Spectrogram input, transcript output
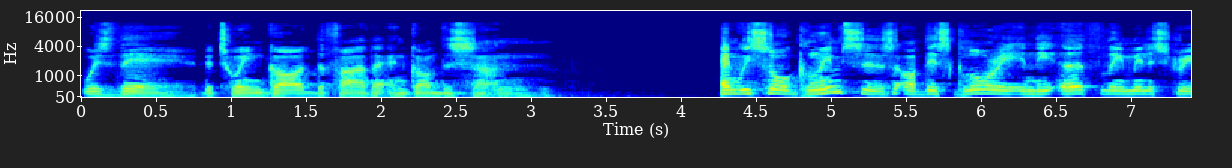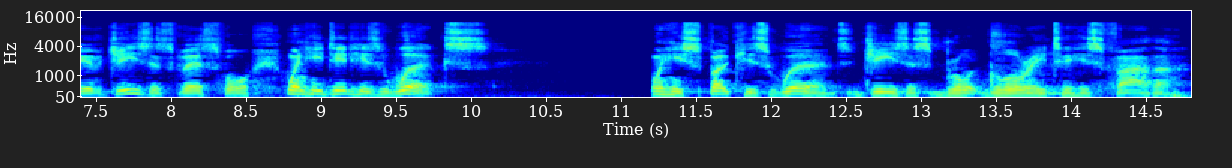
was there between God the Father and God the Son. And we saw glimpses of this glory in the earthly ministry of Jesus, verse 4, when he did his works. When he spoke his words, Jesus brought glory to his Father.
